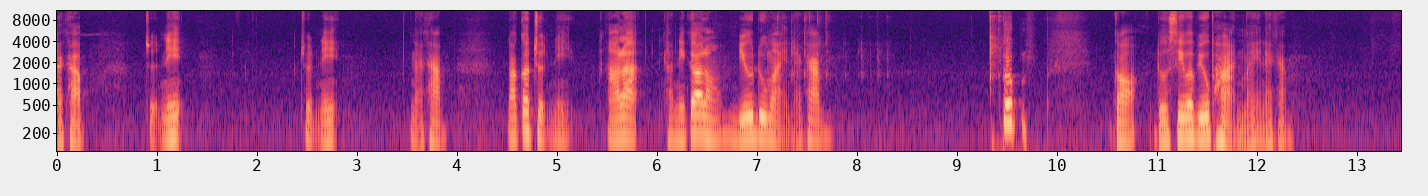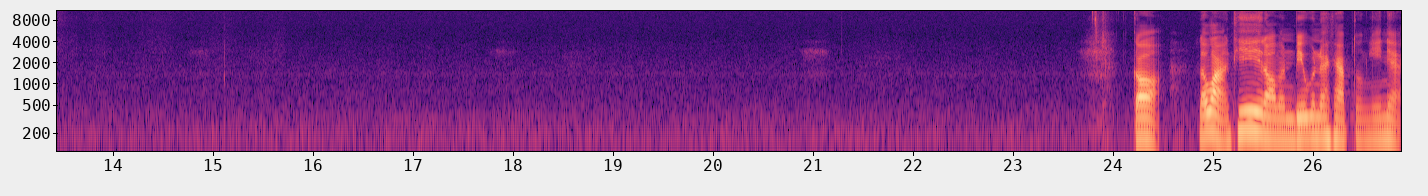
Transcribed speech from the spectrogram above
นะครับ จุดนี้ จุดนี้นะครับ แล้วก็จุดนี้ เอาละคราวนี้ก็ลอง build ดูใหม่นะครับปุ๊บ ก็ดูซิว่า build ผ่านไหมนะครับ ก็ระหว่างที่เรามัน build นะครับ ตรงนี้เนี่ย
